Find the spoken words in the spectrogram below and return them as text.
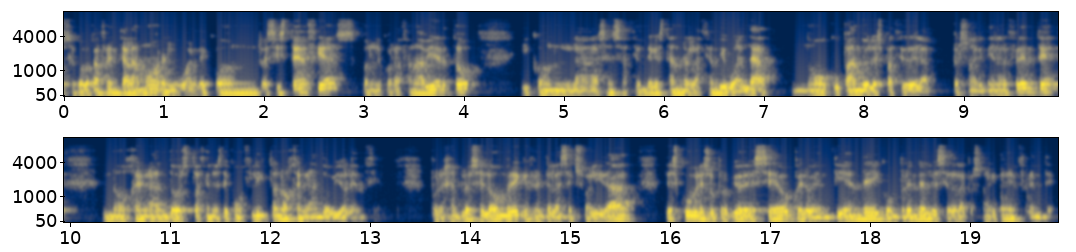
se coloca frente al amor en lugar de con resistencias, con el corazón abierto y con la sensación de que está en relación de igualdad, no ocupando el espacio de la persona que tiene al frente, no generando situaciones de conflicto, no generando violencia. Por ejemplo, es el hombre que frente a la sexualidad descubre su propio deseo, pero entiende y comprende el deseo de la persona que tiene enfrente.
